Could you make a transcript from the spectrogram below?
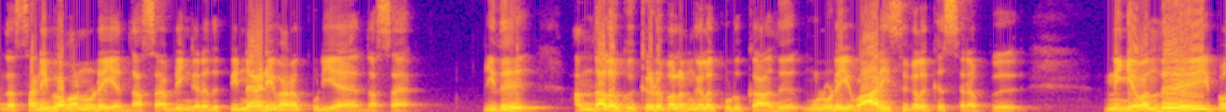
இந்த சனி பகவானுடைய தசை அப்படிங்கிறது பின்னாடி வரக்கூடிய தசை. இது அந்த அளவுக்கு கெடுபலன்களை கொடுக்காது. உங்களுடைய வாரிசுகளுக்கு சிறப்பு. நீங்க வந்து இப்போ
